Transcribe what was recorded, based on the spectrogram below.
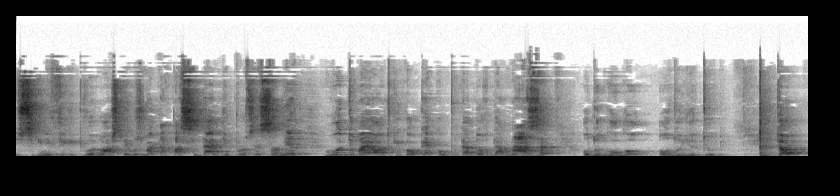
Isso significa que nós temos uma capacidade de processamento muito maior do que qualquer computador da NASA ou do Google ou do YouTube. Então,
